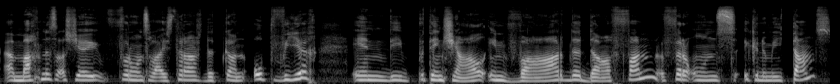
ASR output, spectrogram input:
Uh, Magnus, as jy vir ons luisteraars dit kan opweeg en die potensiaal en waarde daarvan vir ons ekonomie tans?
